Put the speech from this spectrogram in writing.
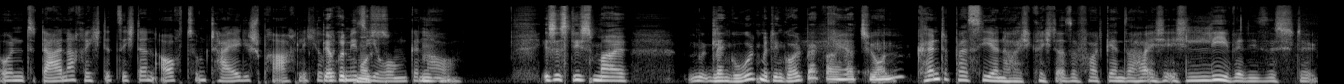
Und danach richtet sich dann auch zum Teil die sprachliche Der Rhythmisierung. Rhythmus. Genau. Mhm. Ist es diesmal Glenn Gould mit den Goldberg-Variationen? Könnte passieren. Oh, ich kriege da sofort Gänsehaut. Ich, ich liebe dieses Stück.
